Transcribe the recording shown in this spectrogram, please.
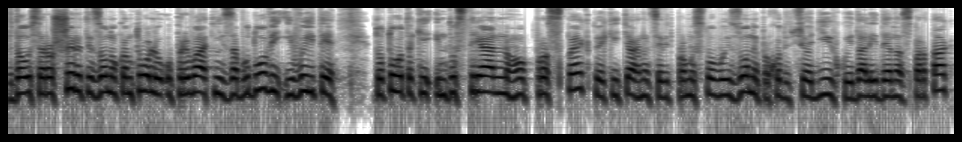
вдалося розширити зону контролю у приватній забудові і вийти до того таки індустріального проспекту, який тягнеться від промислової зони, проходить всю Адіївку і далі йде на Спартак.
